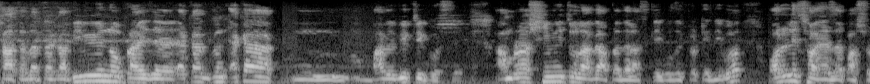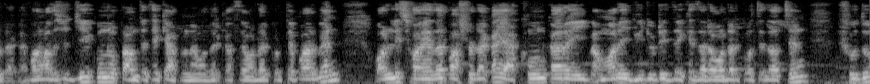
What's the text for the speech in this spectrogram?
সাত হাজার টাকা বিভিন্ন প্রাইজে এক একজন এক এক উম, ভাবে বিক্রি করছে। আমরা সীমিত লাভে আপনাদের আজকে এই প্রজেক্টরটি দিব। অনলি ছয় হাজার পাঁচশো টাকা। বাংলাদেশের যে কোনো প্রান্তে থেকে আপনারা আমাদের কাছে অর্ডার করতে পারবেন। অনলি ছয় হাজার পাঁচশো টাকায় এখনকার এই আমার এই ভিডিওটি দেখে যারা অর্ডার করতে যাচ্ছেন শুধু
